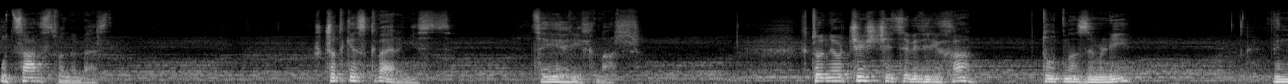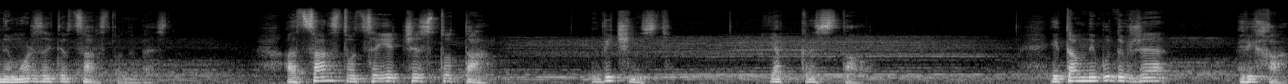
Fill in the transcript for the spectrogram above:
у Царство Небесне. Що таке скверність? Це є гріх наш. Хто не очищиться від гріха тут на землі, він не може зайти в Царство Небесне. А царство це є чистота, вічність, як кристал. І там не буде вже гріха.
